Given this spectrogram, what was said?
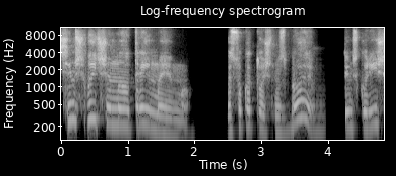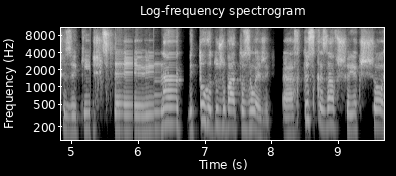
Чым швидше мы атрымаем высокоточную зброю тим скоріше закінчиться війна. Від того дуже багато залежить. Хтось сказав, що якщо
